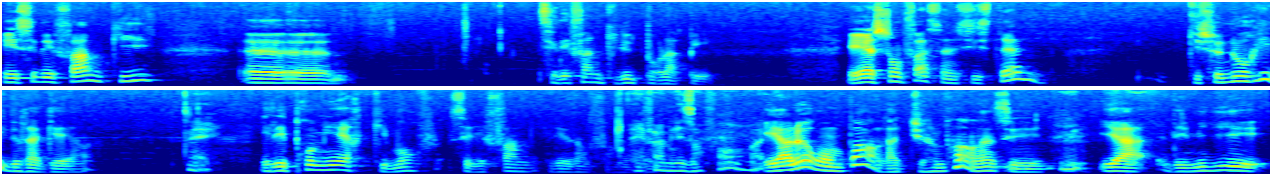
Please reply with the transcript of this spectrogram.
Et c'est des femmes qui, euh, c'est des femmes qui luttent pour la paix. Et elles sont face à un système qui se nourrit de la guerre. Et les premières qui morflent, c'est les femmes et les enfants. Les femmes et les enfants. ouais. Et à l'heure où on parle actuellement, hein, c'est- Mm. il y a des milliers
